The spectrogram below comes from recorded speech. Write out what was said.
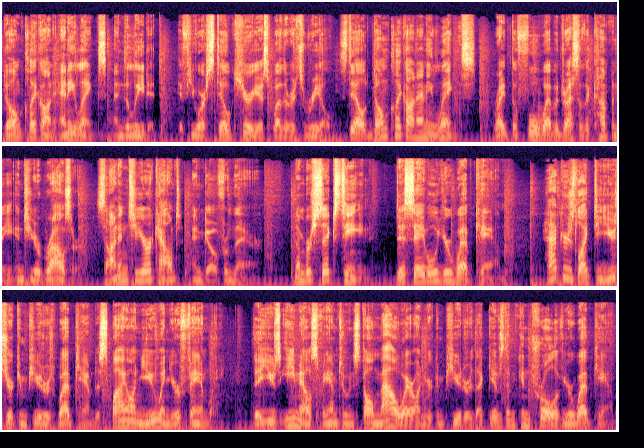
Don't click on any links and delete it. If you are still curious whether it's real, still don't click on any links. Write the full web address of the company into your browser, sign into your account, and go from there. Number 16. Disable your webcam. Hackers like to use your computer's webcam to spy on you and your family. They use email spam to install malware on your computer that gives them control of your webcam.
